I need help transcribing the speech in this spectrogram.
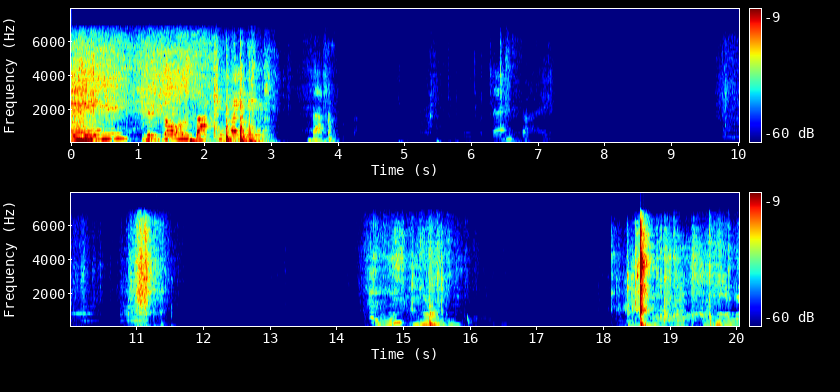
And this is all boxes right here. Boxes. So put that aside. And now there we go.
